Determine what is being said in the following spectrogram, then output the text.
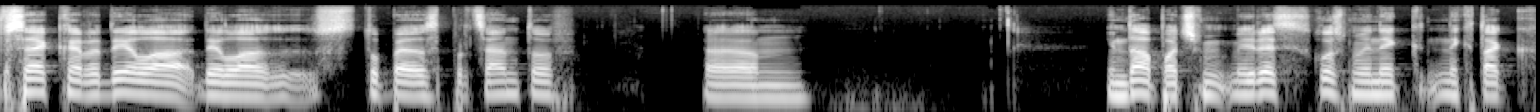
vse, kar dela, dela 150%. Um, in da, pač mi res skozi mi nek, nek tak,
